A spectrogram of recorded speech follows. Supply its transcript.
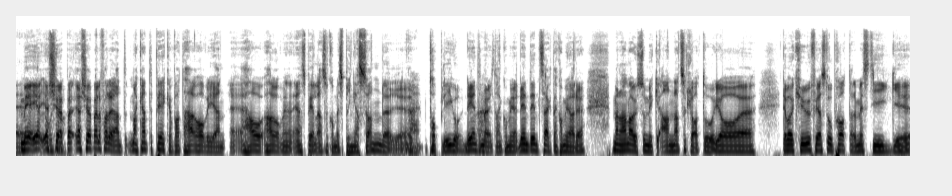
Eh, men jag, jag köper, jag köper i alla fall det att man kan inte peka på att här har vi en, här, här har vi en, en spelare som kommer springa sönder eh, toppligor. Det är inte Nej. möjligt han kommer göra, det är inte, inte säkert han kommer göra det. Men han har ju så mycket annat såklart och jag, eh, det var kul för jag stod och pratade med Stig eh,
